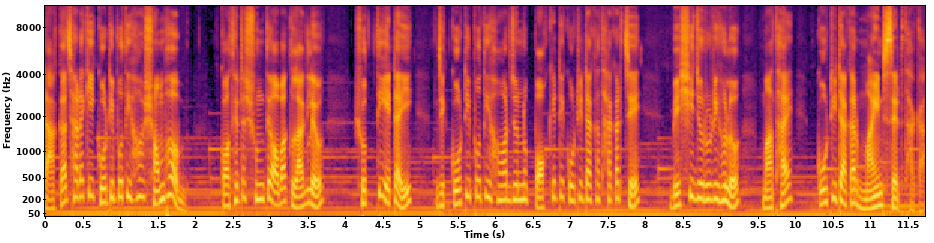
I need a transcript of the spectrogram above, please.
টাকা ছাড়া কি কোটিপতি হওয়া সম্ভব? কথাটা শুনতে অবাক লাগলেও সত্যি এটাই যে কোটিপতি হওয়ার জন্য পকেটে কোটি টাকা থাকার চেয়ে বেশি জরুরি হলো মাথায় কোটি টাকার মাইন্ডসেট থাকা।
